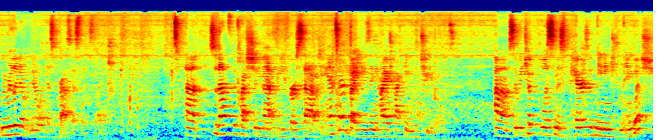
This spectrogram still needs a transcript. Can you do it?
We really don't know what this process looks like. Um, so that's the question that we first set out to answer by using eye tracking with two-year-olds. Um, so we took polysemous pairs of meanings from English.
